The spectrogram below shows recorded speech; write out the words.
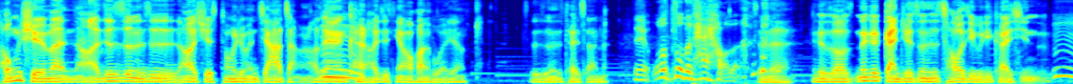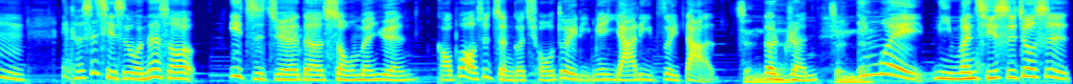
同学们，然后就是真的是，然后学同学们家长，然后在那边看，然后就听到欢呼一样，这真的是太赞了。对，我做的太好了，真的那个时候那个感觉真的是超级无敌开心的。嗯，哎，可是其实我那时候一直觉得守门员搞不好是整个球队里面压力最大的。真的人，真的，因为你们其实就是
